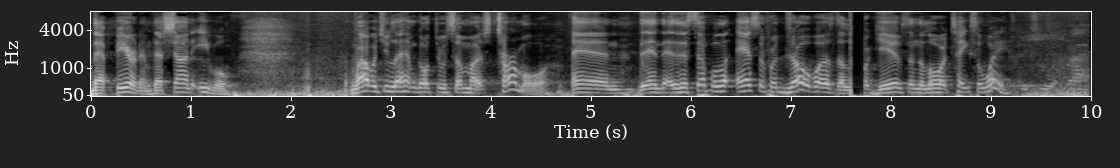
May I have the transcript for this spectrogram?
That feared him, that shunned evil. Why would you let him go through so much turmoil? And then the simple answer for Job was the Lord gives and the Lord takes away. Right.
